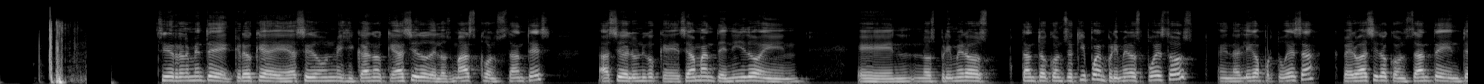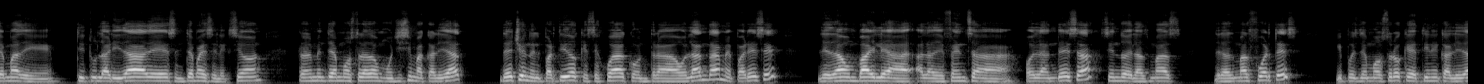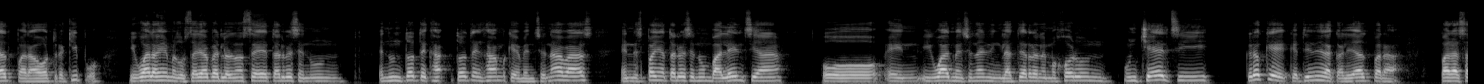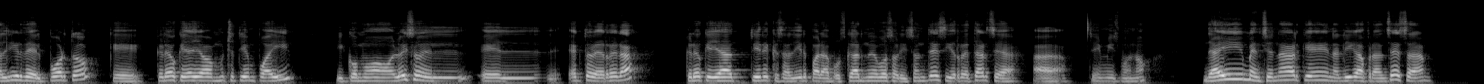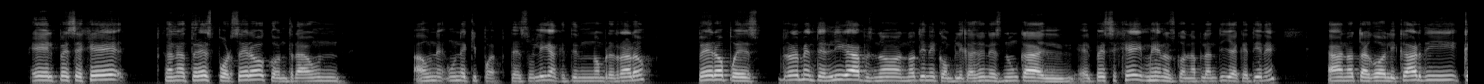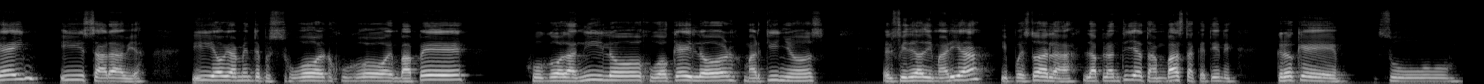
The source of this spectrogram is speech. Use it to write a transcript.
Sí, realmente creo que ha sido un mexicano que ha sido de los más constantes. Ha sido el único que se ha mantenido en, en los primeros, tanto con su equipo en primeros puestos en la liga portuguesa, pero ha sido constante en tema de titularidades, en tema de selección. Realmente ha mostrado muchísima calidad. De hecho, en el partido que se juega contra Holanda, me parece, le da un baile a, la defensa holandesa, siendo de las más, de las más fuertes, y pues demostró que tiene calidad para otro equipo. Igual a mí me gustaría verlo, no sé, tal vez en un, en un Tottenham, que mencionabas, en España tal vez en un Valencia, o en igual mencionar en Inglaterra a lo mejor un, un Chelsea. Creo que, tiene la calidad para, para salir del Porto, que creo que ya lleva mucho tiempo ahí, y como lo hizo el, el Héctor Herrera, creo que ya tiene que salir para buscar nuevos horizontes y retarse a, sí mismo, ¿no? De ahí mencionar que en la liga francesa el PSG gana 3 por 0 contra un, un, equipo de su liga que tiene un nombre raro. Pero pues realmente en liga pues no, no tiene complicaciones nunca el, el, PSG, menos con la plantilla que tiene. Anota gol Icardi, Kane y Sarabia. Y obviamente pues jugó, jugó Mbappé, jugó Danilo, jugó Keylor, Marquinhos, el Fideo Di María y pues toda la, plantilla tan vasta que tiene. Creo que su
